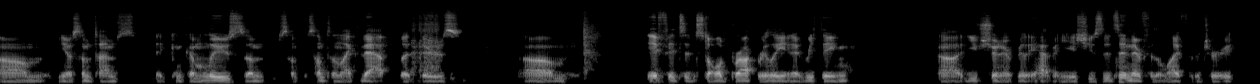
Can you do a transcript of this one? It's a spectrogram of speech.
um, you know, sometimes it can come loose, some, some something like that. But there's um, if it's installed properly and everything, uh, you shouldn't really have any issues. It's in there for the life of the tree,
